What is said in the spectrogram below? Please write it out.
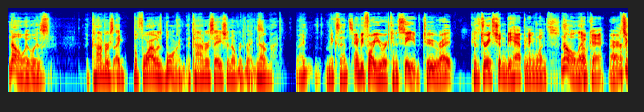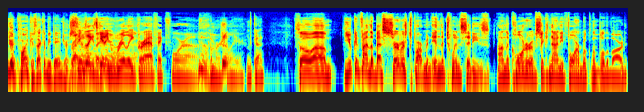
No, it was a converse like before I was born, a conversation over drinks. Never mind. Right? Makes sense? And before you were conceived, too, right? Because drinks shouldn't be happening once. No, like okay, all right. That's a good point because that could be dangerous. Right. Seems like it's Thank getting you. really graphic for a commercial here. Okay. So um, you can find the best service department in the Twin Cities on the corner of 694 and Brooklyn Boulevard,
